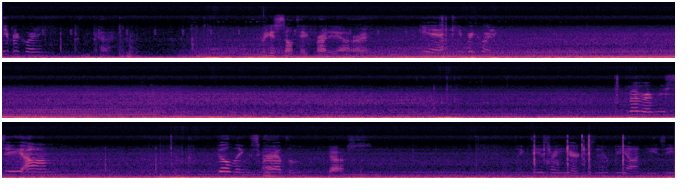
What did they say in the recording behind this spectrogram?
Keep recording. Okay. We can still take Freddie out, right? Yeah, keep recording. Remember, if you see um buildings, grab them. Yes. Like these right here, because they're beyond easy.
